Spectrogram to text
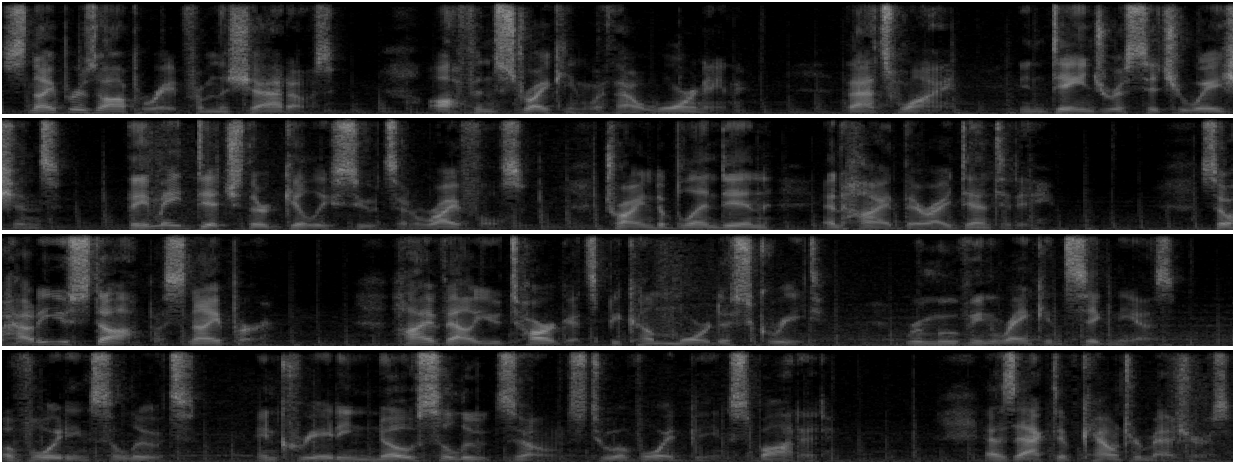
snipers operate from the shadows, often striking without warning. That's why, in dangerous situations, they may ditch their ghillie suits and rifles, trying to blend in and hide their identity. So how do you stop a sniper? High-value targets become more discreet, removing rank insignias, avoiding salutes, and creating no salute zones to avoid being spotted. As active countermeasures,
